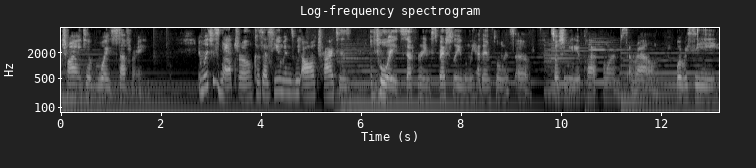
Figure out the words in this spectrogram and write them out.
trying to avoid suffering. And which is natural because as humans, we all try to avoid suffering, especially when we have the influence of social media platforms around where we see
